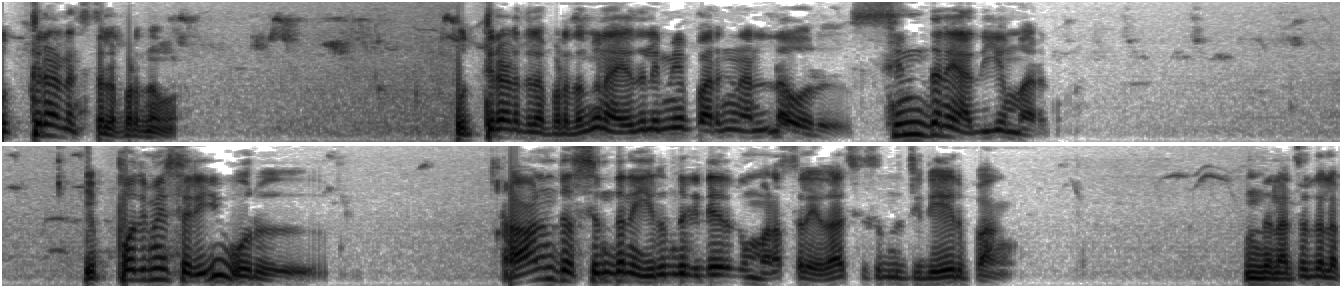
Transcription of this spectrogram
உத்திர நட்சத்திரத்தில் பிறந்தவங்க. உத்திராடத்துல பிறந்தவங்க நான் எதுலையுமே பாருங்கள் நல்ல ஒரு சிந்தனை அதிகமாக இருக்கும். எப்போதுமே சரி ஒரு ஆழ்ந்த சிந்தனை இருந்துகிட்டே இருக்கும் மனசுல. ஏதாச்சும் சிந்திச்சுட்டே இருப்பாங்க. இந்த நட்சத்திரத்துல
